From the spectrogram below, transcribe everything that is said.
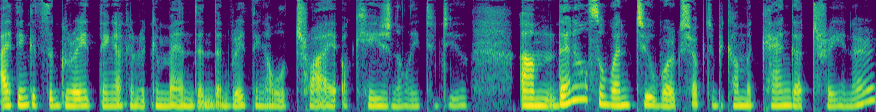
I think it's a great great thing I can recommend and a great thing I will try occasionally to do. Um, then I also went to a workshop to become a Kanga trainer.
